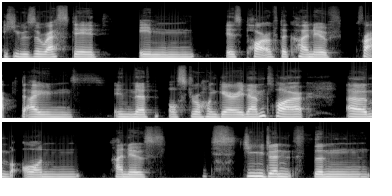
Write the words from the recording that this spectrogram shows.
he was arrested in as part of the kind of crackdowns in the Austro-Hungarian Empire um, on kind of students and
